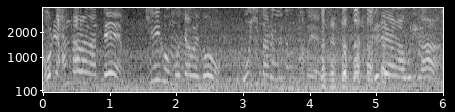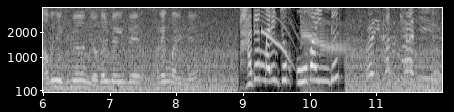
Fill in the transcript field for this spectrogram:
우리 한 사람한테 최고 못 잡아도 50만 원씩 잡아야지. 그래야 우리가 아버님 그러면 8명인데 400마리인데요? 400마리는 좀 오바인 듯? 빨리 가득 캐야지.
